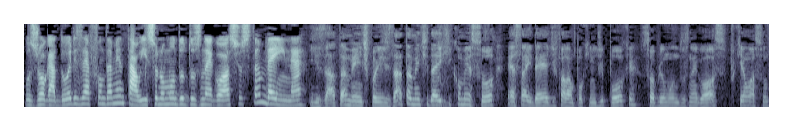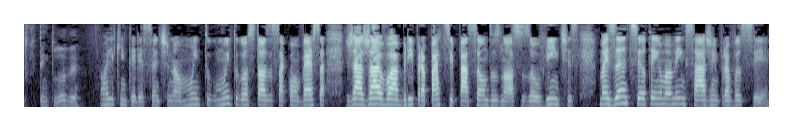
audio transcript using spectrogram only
os jogadores é fundamental. Isso no mundo dos negócios também, né? Exatamente, foi exatamente daí que começou essa ideia de falar um pouquinho de poker sobre o mundo dos negócios, porque é um assunto que tem tudo a ver. Olha que interessante, não? Muito, muito gostosa essa conversa. Já já eu vou abrir para participação dos nossos ouvintes, mas antes eu tenho uma mensagem para você.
